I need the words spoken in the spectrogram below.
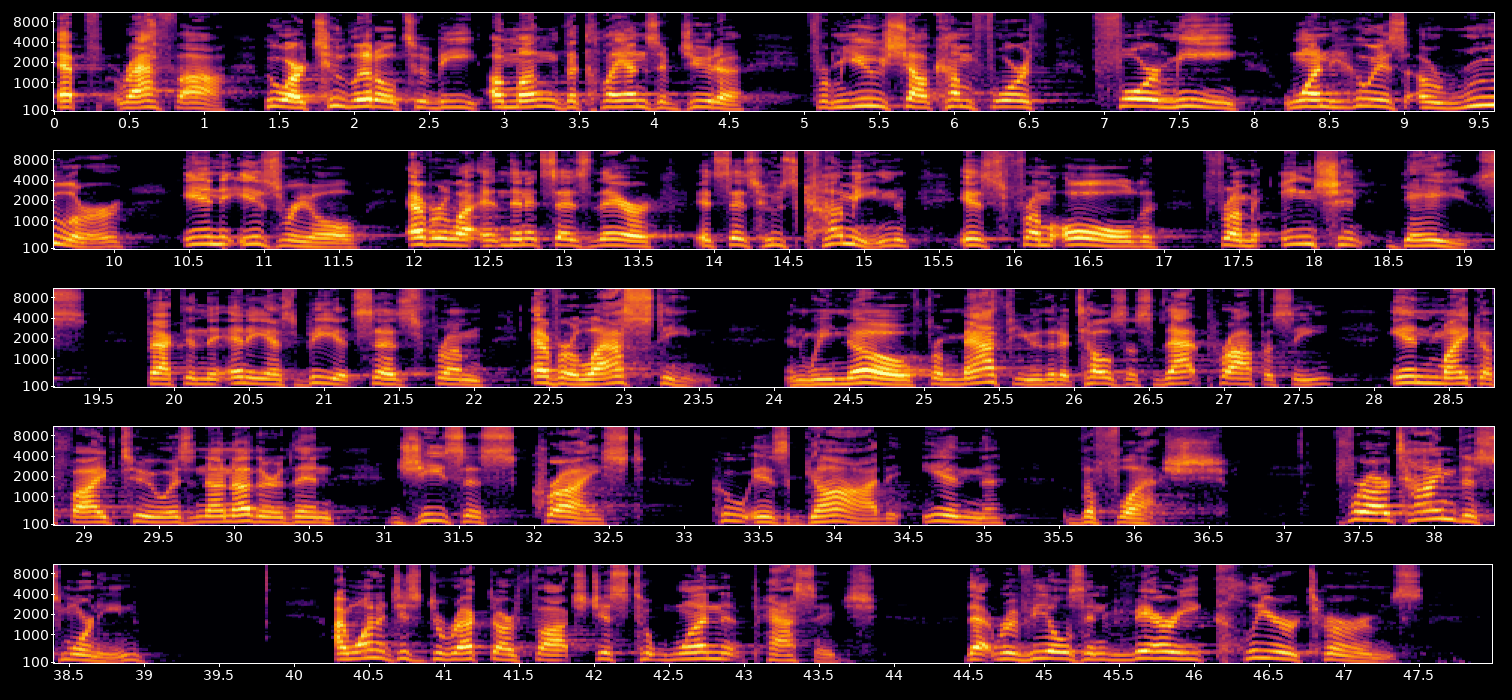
Ephrathah, who are too little to be among the clans of Judah, from you shall come forth for me one who is a ruler in Israel. Everla- and then it says there, it says, whose coming is from old, from ancient days In fact, in the NASB, it says from everlasting. And we know from Matthew that it tells us that prophecy in Micah 5 2 is none other than Jesus Christ, who is God in the flesh. For our time this morning, I want to just direct our thoughts just to one passage that reveals in very clear terms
